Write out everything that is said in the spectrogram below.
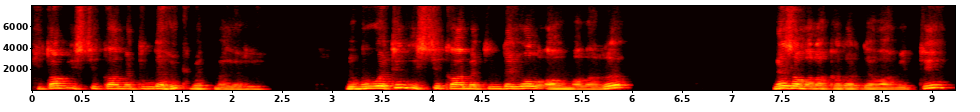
kitap istikametinde hükmetmeleri, nübüvvetin istikametinde yol almaları ne zamana kadar devam etti?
